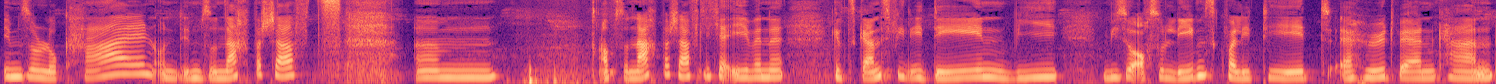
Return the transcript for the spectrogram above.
im so lokalen und im so Nachbarschafts ähm, auf so nachbarschaftlicher Ebene gibt es ganz viele Ideen, wie, wie so auch so Lebensqualität erhöht werden kann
